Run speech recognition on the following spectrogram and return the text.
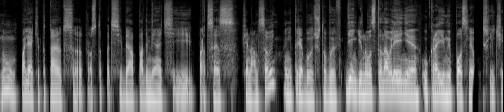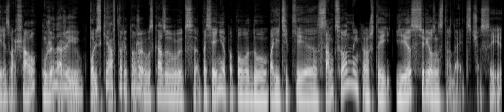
Ну, поляки пытаются просто под себя подмять и процесс финансовый. Они требуют, чтобы деньги на восстановление Украины после шли через Варшаву. Уже даже и польские авторы тоже высказывают опасения по поводу политики санкционной, потому что ЕС серьезно страдает сейчас. И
